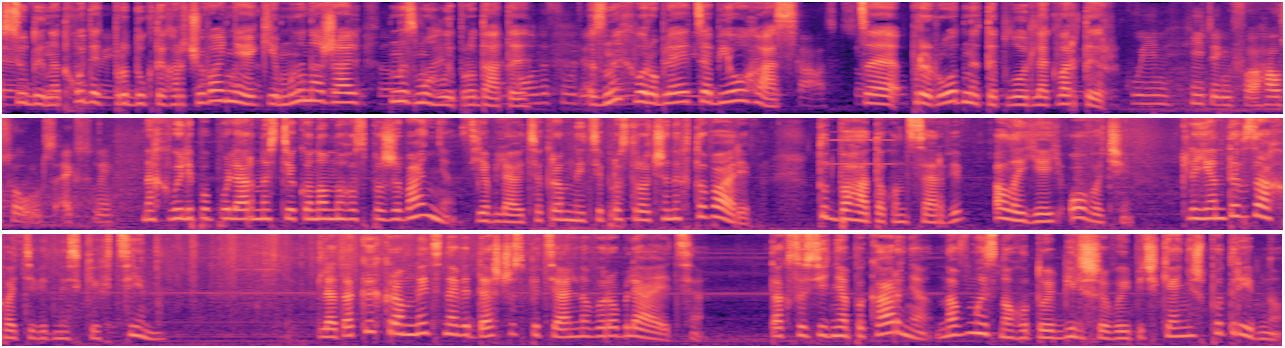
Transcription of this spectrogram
Сюди надходять продукти харчування, які ми, на жаль, не змогли продати. З них виробляється біогаз. Це природне тепло для квартир. На хвилі популярності економного споживання з'являються крамниці прострочених товарів. Тут багато консервів, але є й овочі. Клієнти в захваті від низьких цін. Для таких крамниць навіть дещо спеціально виробляється. Так сусідня пекарня навмисно готує більше випічки, аніж потрібно,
